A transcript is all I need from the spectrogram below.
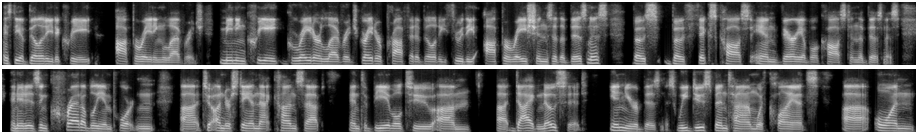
is the ability to create operating leverage, meaning create greater leverage, greater profitability through the operations of the business, both both fixed cost and variable cost in the business. And it is incredibly important uh, to understand that concept and to be able to um, uh, diagnose it in your business. We do spend time with clients uh, on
